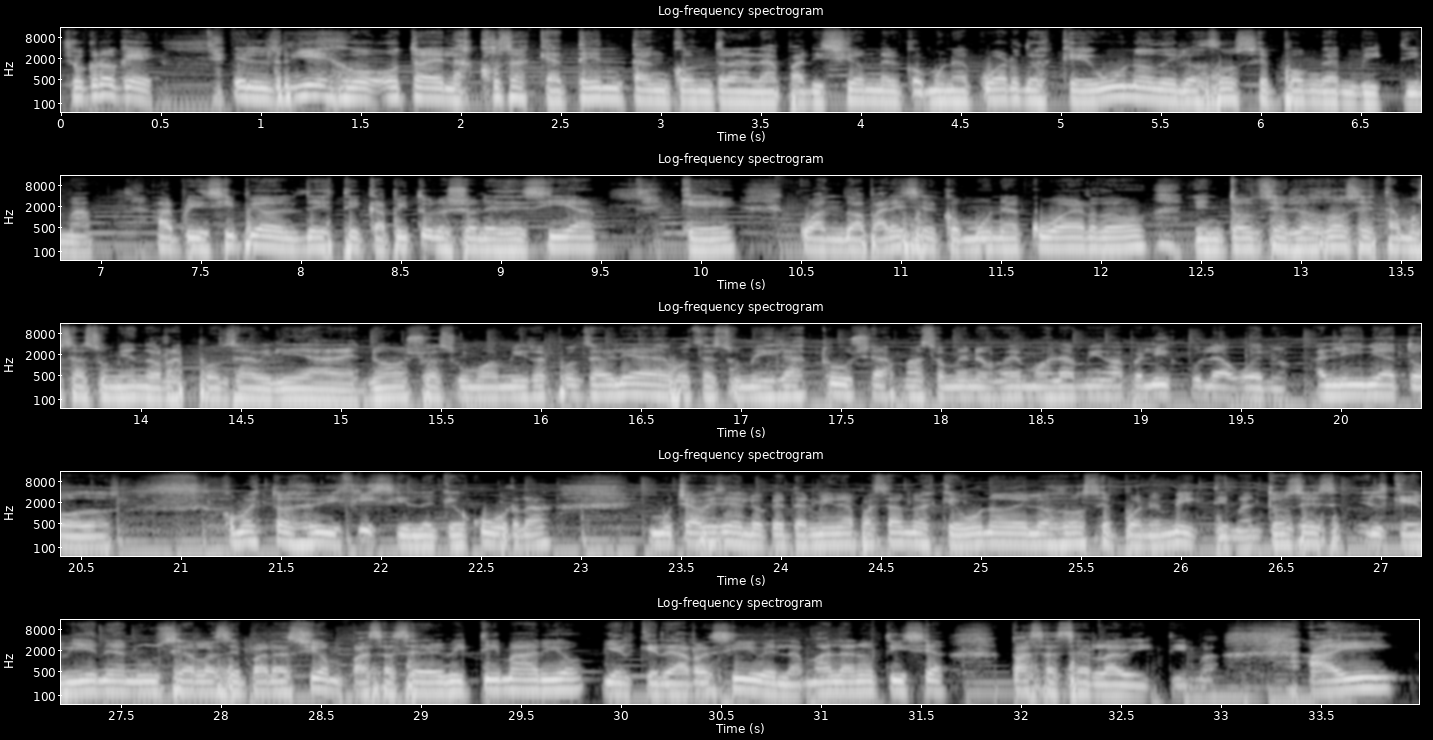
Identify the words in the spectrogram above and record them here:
Yo creo que el riesgo, otra de las cosas que atentan contra la aparición del común acuerdo es que uno de los dos se ponga en víctima. Al principio de este capítulo yo les decía que cuando aparece el común acuerdo, entonces los dos estamos asumiendo responsabilidades, ¿no? Yo asumo mis responsabilidades, vos asumís las tuyas, más o menos vemos la misma película, bueno, alivia a todos. Como esto es difícil de que ocurra, muchas veces lo que termina pasando es que uno de los dos se pone en víctima. Entonces el que viene a anunciar la separación pasa a ser el victimario y el que la recibe la mala noticia pasa a ser la víctima. Ahí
